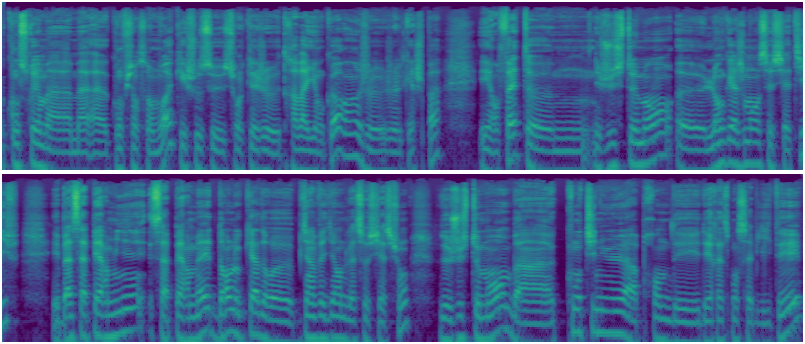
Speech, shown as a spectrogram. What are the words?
construire ma, ma, confiance en moi, quelque chose sur lequel je travaille encore, hein, je ne le cache pas. Et en fait, euh, justement, l'engagement associatif, et eh ben, ça, permet, ça permet, dans le cadre bienveillant de l'association, de justement ben, continuer à prendre des, des responsabilités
